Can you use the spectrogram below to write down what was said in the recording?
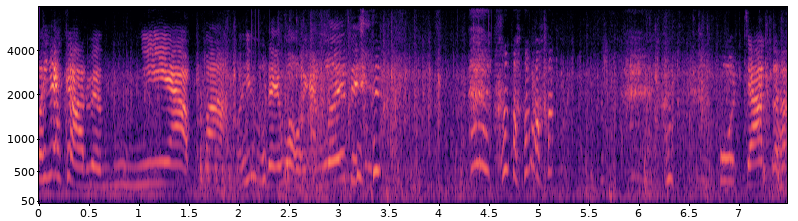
บรรยากาศ แบบเงียบมากไม่มีผู้ใดบอกอย่างเลยสิพูดจัดอะ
